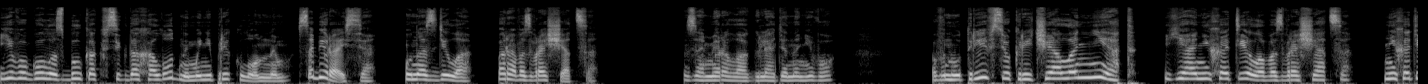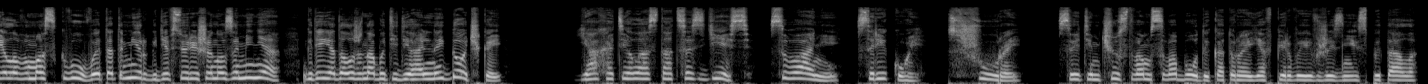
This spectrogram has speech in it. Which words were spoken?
Его голос был, как всегда, холодным и непреклонным. «Собирайся. У нас дела. Пора возвращаться». Замерла, глядя на него. Внутри все кричало «Нет!» Я не хотела возвращаться. Не хотела в Москву, в этот мир, где все решено за меня, где я должна быть идеальной дочкой. Я хотела остаться здесь, с Ваней, с рекой, с Шурой, с этим чувством свободы, которое я впервые в жизни испытала.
